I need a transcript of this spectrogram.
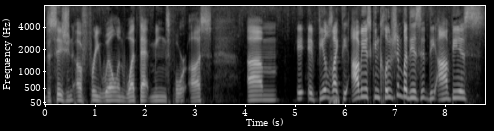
decision of free will and what that means for us. Um, it, it feels like the obvious conclusion, but is it the obvious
